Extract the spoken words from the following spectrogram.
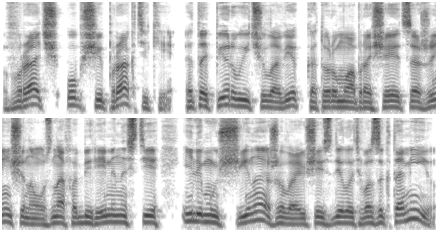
Врач общей практики – это первый человек, к которому обращается женщина, узнав о беременности, или мужчина, желающий сделать вазоктомию.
